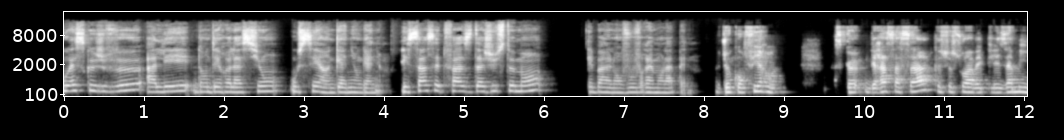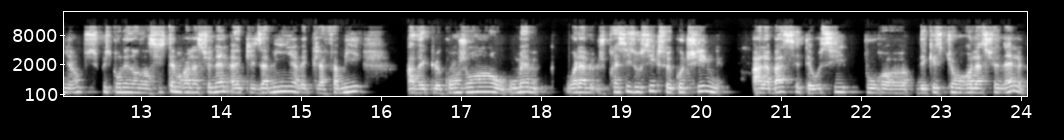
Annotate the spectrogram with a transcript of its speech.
Ou est-ce que je veux aller dans des relations où c'est un gagnant-gagnant? Et ça, cette phase d'ajustement, eh ben, elle en vaut vraiment la peine. Je confirme. Parce que grâce à ça, que ce soit avec les amis, hein, puisqu'on est dans un système relationnel avec les amis, avec la famille, avec le conjoint, ou, même, voilà, je précise aussi que ce coaching, à la base, c'était aussi pour euh, des questions relationnelles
